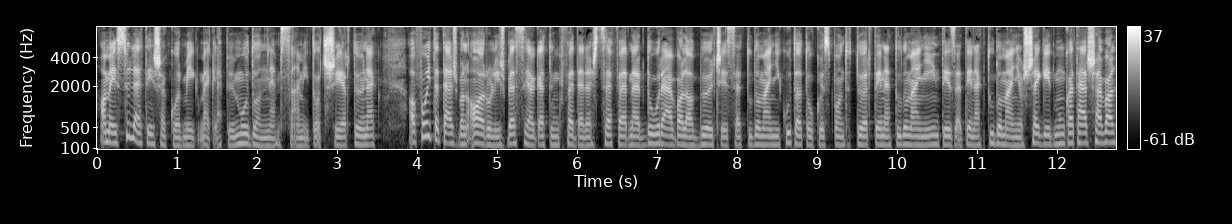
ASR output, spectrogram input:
amely születésekor még meglepő módon nem számít számított sértőnek. A folytatásban arról is beszélgetünk Fedeles Ceferner Dórával, a Bölcsészettudományi Kutatóközpont Történettudományi Intézetének tudományos segédmunkatársával,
